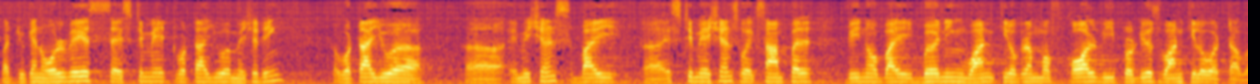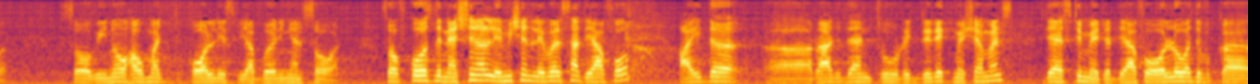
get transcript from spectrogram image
But you can always estimate what are you measuring, what are your uh, emissions by uh, estimations. For example, we know by burning one kilogram of coal, we produce one kilowatt hour. So we know how much coal is we are burning and so on. So of course, the national emission levels are therefore either uh, rather than through re- direct measurements, they are estimated. Therefore, all over the, uh,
